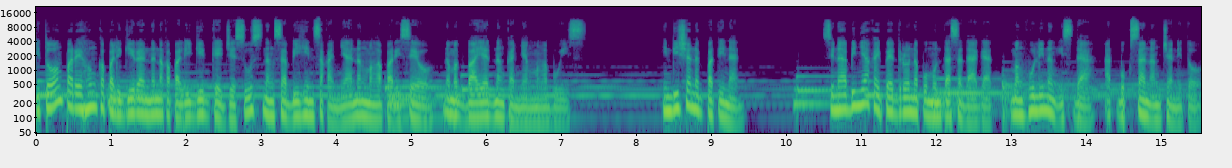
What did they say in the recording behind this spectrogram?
Ito ang parehong kapaligiran na nakapaligid kay Jesus nang sabihin sa kanya ng mga pariseo na magbayad ng kanyang mga buwis. Hindi siya nagpatinag. Sinabi niya kay Pedro na pumunta sa dagat, manghuli ng isda, at buksan ang tiyan nito.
